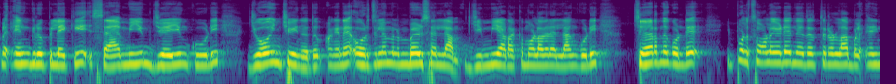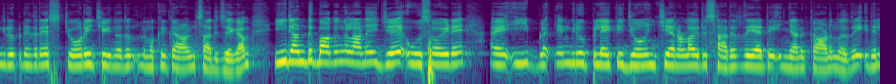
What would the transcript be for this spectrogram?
ബ്ലഡ് ഗ്രൂപ്പിലേക്ക് സാമിയും ജെയും കൂടി ജോയിൻ ചെയ്യുന്നതും അങ്ങനെ ഒറിജിനൽ മെമ്പേഴ്സ് എല്ലാം ജിമ്മി അടക്കമുള്ളവരെല്ലാം കൂടി ചേർന്നുകൊണ്ട് ഇപ്പോൾ സോളോയുടെ നേതൃത്വത്തിലുള്ള ബ്ലഡ് ഗ്രൂപ്പിനെതിരെ സ്റ്റോറി ചെയ്യുന്നതും നമുക്ക് കാണാൻ സാധിച്ചേക്കാം. ഈ രണ്ട് ഭാഗങ്ങളാണ് ജെ ഊസോയുടെ ഈ ബ്ലഡ് ഗ്രൂപ്പിലേക്ക് ജോയിൻ ചെയ്യാനുള്ള ഒരു സാധ്യതയായിട്ട് ഞാൻ കാണുന്നത്. ഇതിൽ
